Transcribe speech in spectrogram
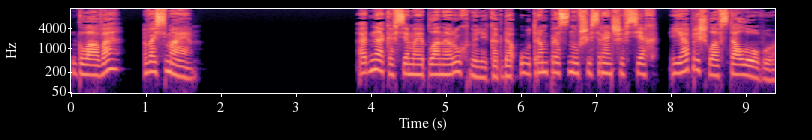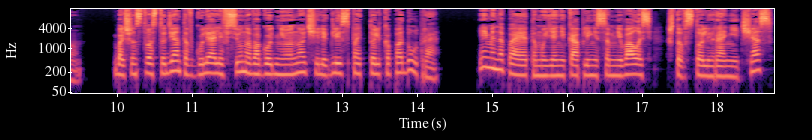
Глава восьмая Однако все мои планы рухнули, когда утром, проснувшись раньше всех, я пришла в столовую. Большинство студентов гуляли всю новогоднюю ночь и легли спать только под утро. Именно поэтому я ни капли не сомневалась, что в столь ранний час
